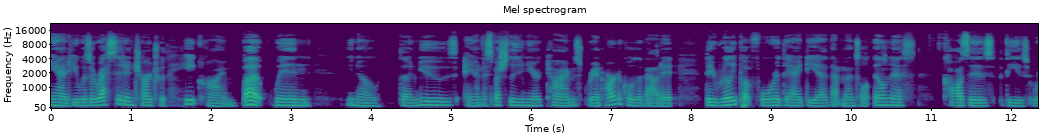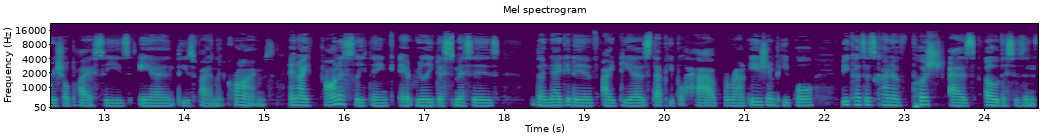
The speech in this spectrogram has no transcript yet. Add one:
And he was arrested and charged with a hate crime. But when, you know, the news and especially the New York Times ran articles about it, they really put forward the idea that mental illness causes these racial biases and these violent crimes. And I honestly think it really dismisses the negative ideas that people have around Asian people because it's kind of pushed as, oh, this is an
